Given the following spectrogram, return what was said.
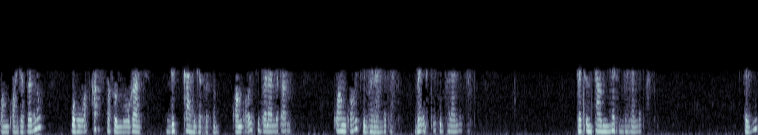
ቋንቋ አደረግነው። ወሁወ አፍሰሑ ሉጋት ድካ የደረሰው ቋንቋዎች ይበላለጣሉ። ቋንቋዎች ይበላለጣሉ። በእድገት ይበላለጣሉ። በጥንታዊነት ይበላለጣሉ። ስለዚህ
